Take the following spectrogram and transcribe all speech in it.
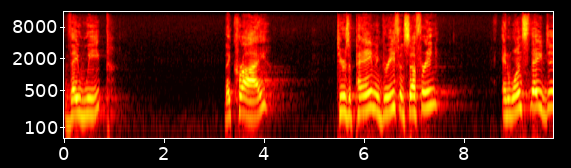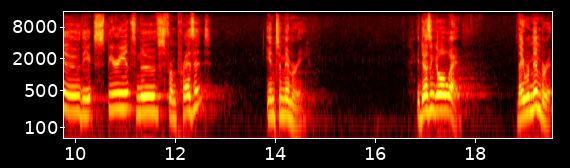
they weep, they cry, tears of pain and grief and suffering. And once they do, the experience moves from present into memory. It doesn't go away, they remember it,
